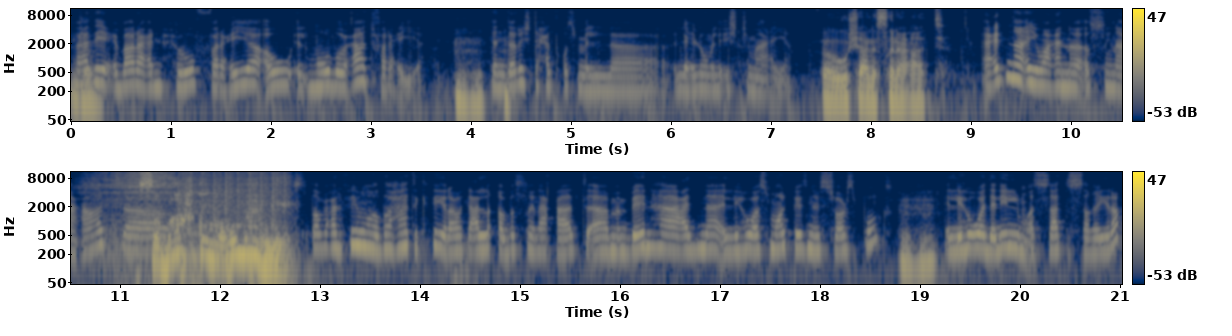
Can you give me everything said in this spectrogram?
جميل. فهذه عبارة عن حروف فرعية أو موضوعات فرعية. تندرج تحت قسم ال- العلوم الاجتماعية. وش عن الصناعات؟ عندنا أيوة عن الصناعات آه، أصبحكم عماني طبعا في موضوعات كثيرة متعلقة بالصناعات آه، من بينها عندنا اللي هو Small Business Source Books مهم. اللي هو دليل المؤسسات الصغيرة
